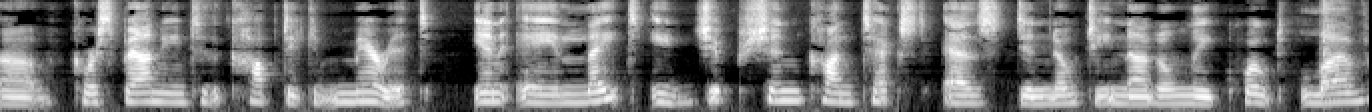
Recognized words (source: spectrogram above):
uh, corresponding to the Coptic merit in a late Egyptian context as denoting not only, quote, love,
